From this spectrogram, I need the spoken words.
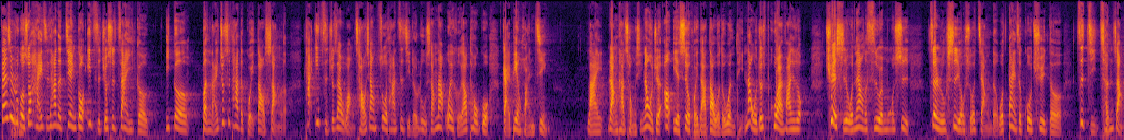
但是如果说孩子他的建构一直就是在一个一个本来就是他的轨道上了，他一直就在往朝向做他自己的路上，那为何要透过改变环境来让他重新？那我觉得哦，也是有回答到我的问题。那我就忽然发现说，确实我那样的思维模式，正如室友所讲的，我带着过去的自己成长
